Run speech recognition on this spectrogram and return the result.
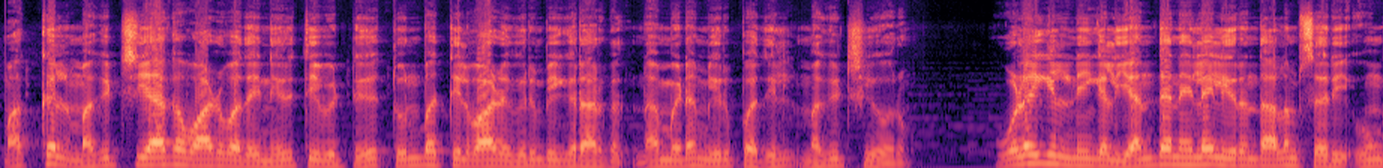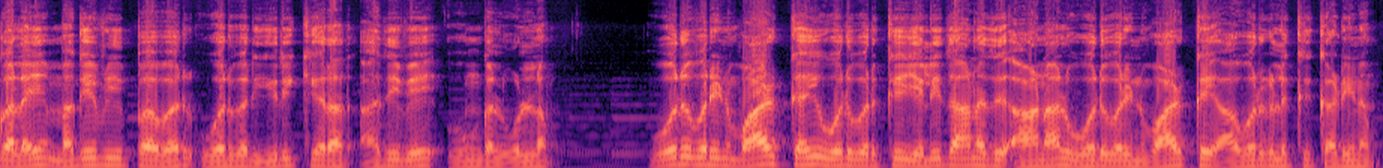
மக்கள் மகிழ்ச்சியாக வாழ்வதை நிறுத்திவிட்டு துன்பத்தில் வாழ விரும்புகிறார்கள். நம்மிடம் இருப்பதில் மகிழ்ச்சி வரும். உலகில் நீங்கள் எந்த நிலையில் இருந்தாலும் சரி உங்களை மகிழ்விப்பவர் ஒருவர் இருக்கிறார். அதுவே உங்கள் உள்ளம். ஒருவரின் வாழ்க்கை ஒருவருக்கு எளிதானது ஆனால் ஒருவரின் வாழ்க்கை அவர்களுக்கு கடினம்.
